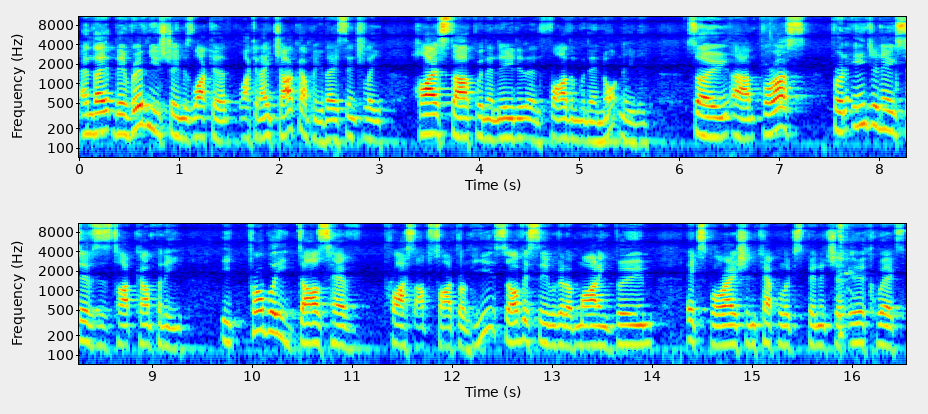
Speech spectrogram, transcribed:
And they, their revenue stream is like, a, like an HR company. They essentially hire staff when they're needed and fire them when they're not needed. So um, for us, for an engineering services type company, it probably does have price upside from here. So obviously we've got a mining boom, exploration, capital expenditure, earthworks,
